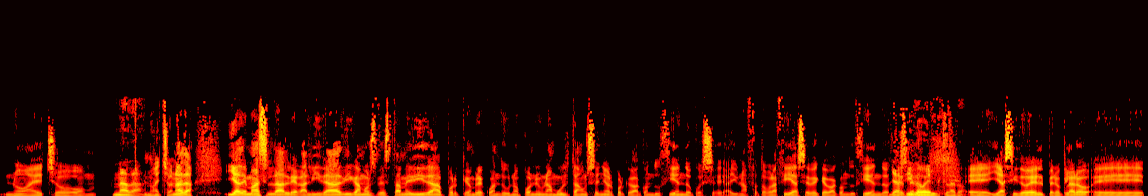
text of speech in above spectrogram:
no ha hecho Nada. No ha hecho nada. Y además la legalidad, digamos, de esta medida, porque, hombre, cuando uno pone una multa a un señor porque va conduciendo, pues eh, hay una fotografía, se ve que va conduciendo. Y ha sido él, claro. Eh, y ha sido él, pero claro, eh,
